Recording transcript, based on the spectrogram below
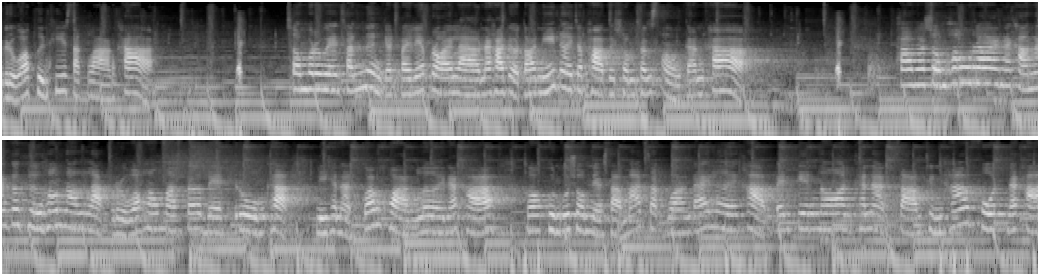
หรือว่าพื้นที่ซักล้างค่ะ ชมบริเวณชั้นหนึ่งกันไปเรียบร้อยแล้วนะคะ เดี๋ยวตอนนี้เนยจะพาไปชมชั้นสองกันค่ะ พามาชมห้องแรกนะคะ นั่นก็คือห้องนอนหลักหรือว่าห้อง Master Bedroom ค่ะ มีขนาดกว้างขวางเลยนะคะ ก็คุณผู้ชมเนี่ยสามารถจัดวางได้เลยค่ะ เป็นเตียงนอนขนาด 3-5 ฟุตนะคะ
